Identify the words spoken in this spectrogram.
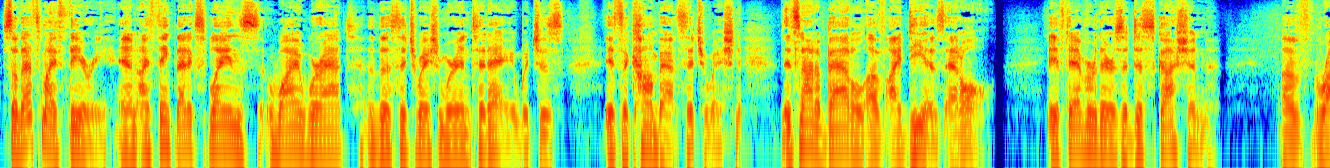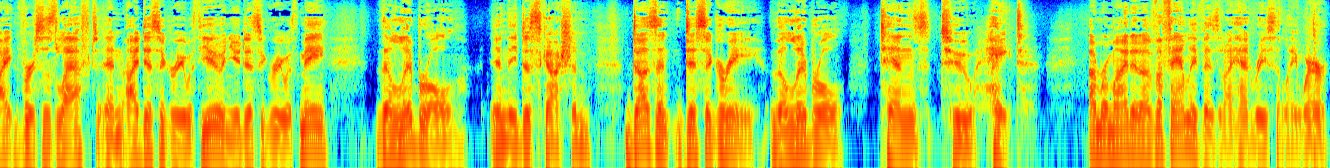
So that's my theory. And I think that explains why we're at the situation we're in today, which is it's a combat situation. It's not a battle of ideas at all. If ever there's a discussion of right versus left, and I disagree with you and you disagree with me, the liberal in the discussion doesn't disagree. The liberal tends to hate. I'm reminded of a family visit I had recently where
